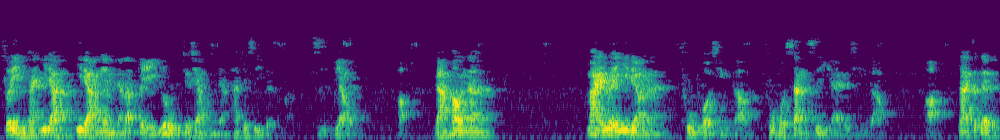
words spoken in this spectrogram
所以你看医疗医疗行业，我们讲到北路，就像我们讲，它就是一个什么指标，好，然后呢，迈瑞医疗呢突破新高，突破上市以来的新高，啊，那这个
